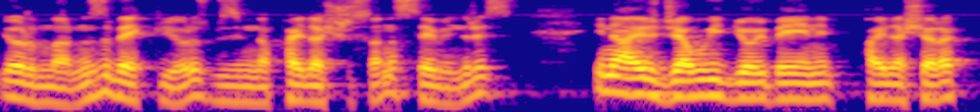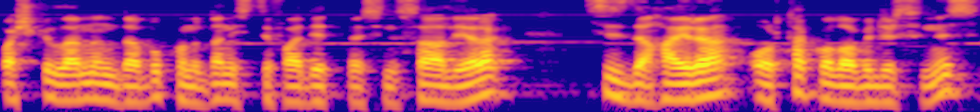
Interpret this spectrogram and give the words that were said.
Yorumlarınızı bekliyoruz. Bizimle paylaşırsanız seviniriz. Yine ayrıca bu videoyu beğenip paylaşarak başkalarının da bu konudan istifade etmesini sağlayarak siz de hayra ortak olabilirsiniz.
